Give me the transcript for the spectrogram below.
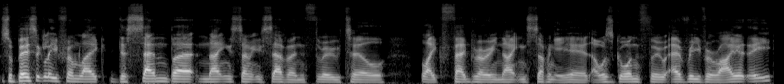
so basically from like December 1977 through till like February 1978. I was going through every Variety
